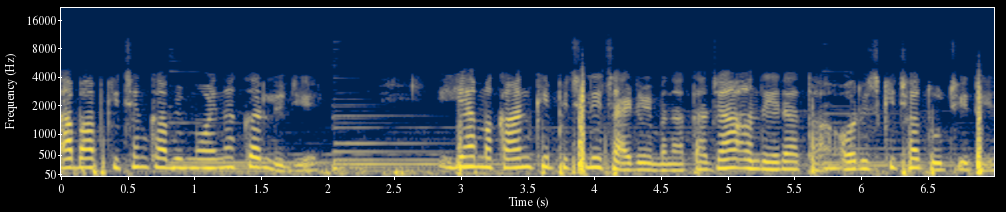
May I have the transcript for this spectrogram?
अब आप किचन का भी मुआयना कर लीजिए। यह मकान की पिछली साइड में बना था, जहाँ अंधेरा था और इसकी छत ऊँची थी।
